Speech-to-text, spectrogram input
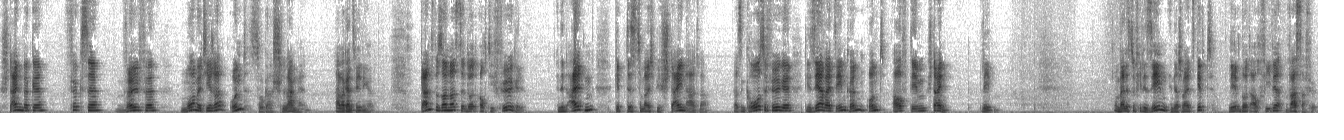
Steinböcke, Füchse, Wölfe, Murmeltiere und sogar Schlangen. Aber ganz wenige. Ganz besonders sind dort auch die Vögel. In den Alpen gibt es zum Beispiel Steinadler. Das sind große Vögel, die sehr weit sehen können und auf dem Stein leben. Und weil es so viele Seen in der Schweiz gibt, leben dort auch viele Wasservögel.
